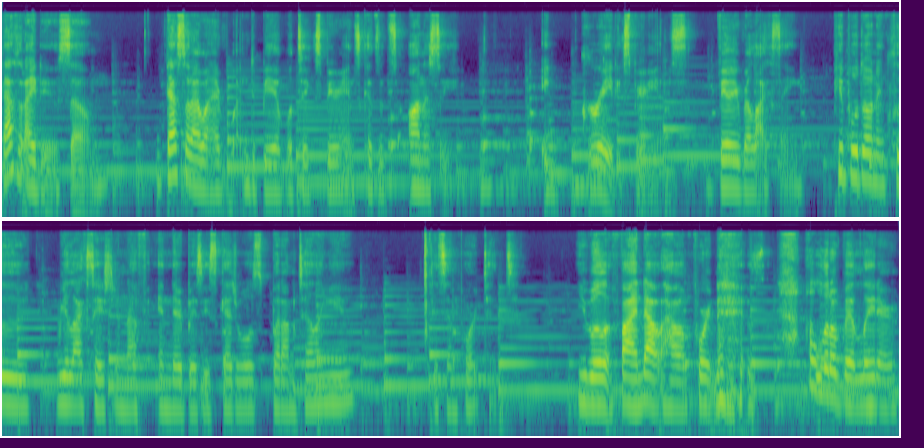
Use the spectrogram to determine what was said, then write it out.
that's what I do. So, that's what I want everyone to be able to experience because it's honestly a great experience, very relaxing. People don't include relaxation enough in their busy schedules, but I'm telling you, it's important. You will find out how important it is a little bit later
